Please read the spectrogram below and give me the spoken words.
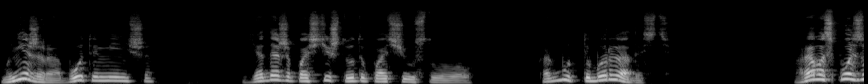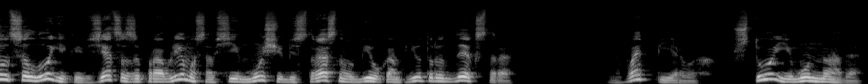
Мне же работы меньше. Я даже почти что-то почувствовал. Как будто бы радость. Пора воспользоваться логикой, взяться за проблему со всей мощью бесстрастного биокомпьютера Декстера. Во-первых, что ему надо?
